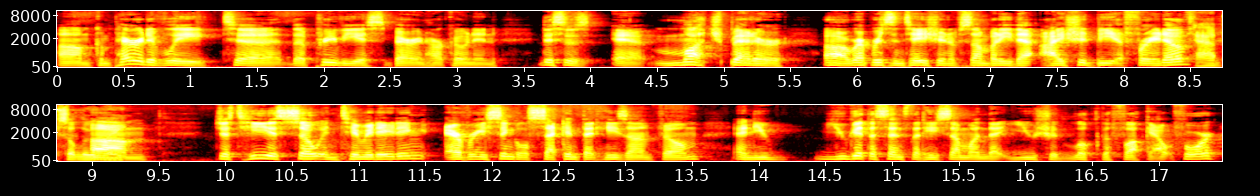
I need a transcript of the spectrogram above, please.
Um, comparatively to the previous Baron Harkonnen, this is a much better uh, representation of somebody that I should be afraid of. Absolutely. Um, just he is so intimidating every single second that he's on film, and you you get the sense that he's someone that you should look the fuck out for.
